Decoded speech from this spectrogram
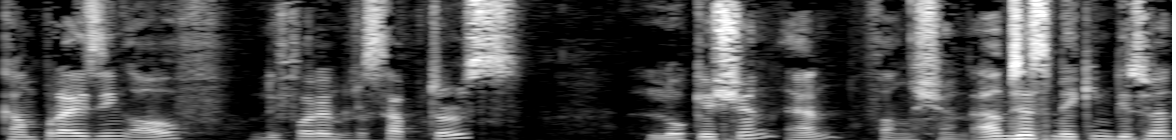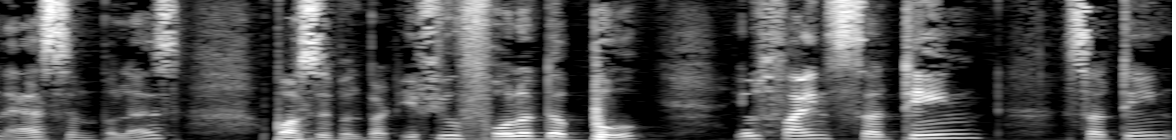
comprising of different receptors location and function. I'm just making this one as simple as possible. But if you follow the book you'll find certain certain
